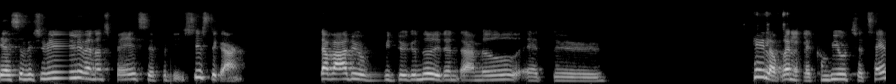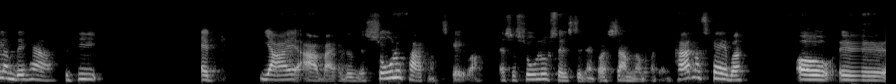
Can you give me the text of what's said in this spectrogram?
ja, så hvis vi lige vender tilbage til, fordi sidste gang, der var det jo, vi dykkede ned i den der med, at øh, helt oprindeligt kom vi jo til at tale om det her, fordi at jeg arbejdede med solopartnerskaber, altså solo-selvstændige går sammen om den partnerskaber, og øh,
